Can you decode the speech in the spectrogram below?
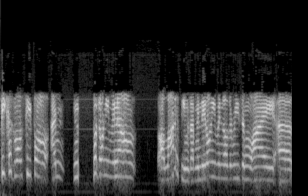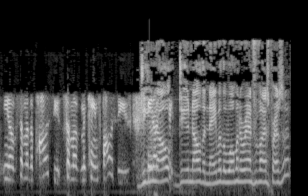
Because most people, I'm, people don't even know a lot of things. I mean, they don't even know the reason why, uh, you know, some of the policies, some of McCain's policies. Do you, you know, Do you know the name of the woman who ran for vice president?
